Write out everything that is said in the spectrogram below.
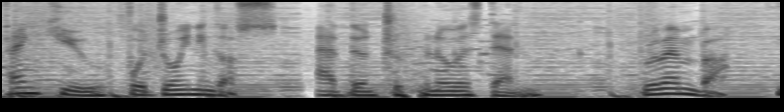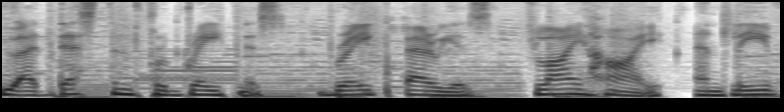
Thank you for joining us at the Entrepreneur's Den. Remember, you are destined for greatness, break barriers, fly high, and leave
